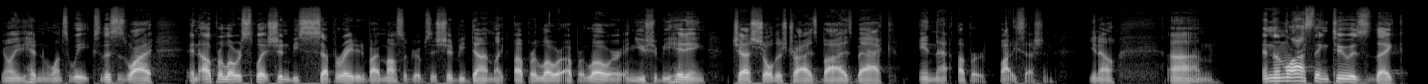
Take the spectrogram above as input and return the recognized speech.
You're only hitting once a week. So this is why an upper lower split shouldn't be separated by muscle groups. It should be done like upper lower upper lower and you should be hitting chest, shoulders, tries, buys, back in that upper body session, you know. Um, and then the last thing too is like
